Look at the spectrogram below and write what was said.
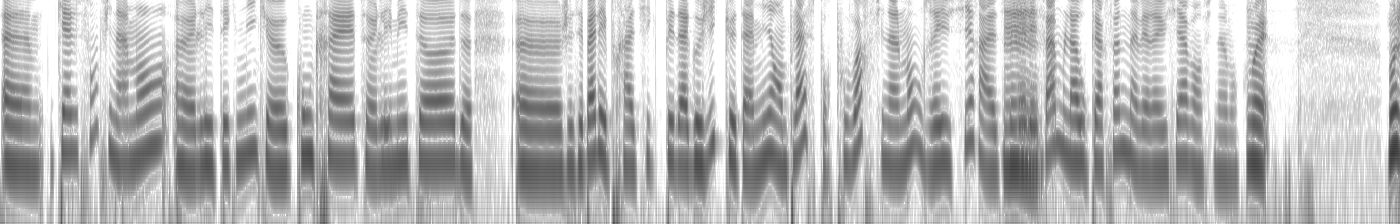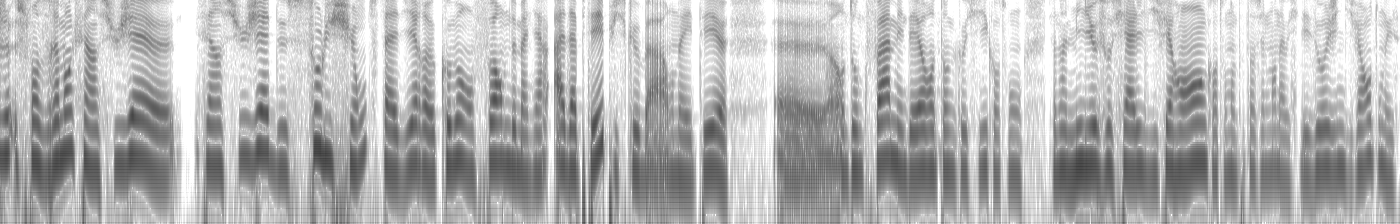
quelles sont finalement les techniques concrètes, les méthodes, je ne sais pas, les pratiques pédagogiques que tu as mis en place pour pouvoir finalement réussir à attirer mmh. les femmes là où personne n'avait réussi avant finalement? Ouais. Moi, je, pense vraiment que c'est un sujet, euh, c'est un sujet de solution, c'est-à-dire euh, comment on forme de manière adaptée, puisque bah, on a été euh, en tant que femme et d'ailleurs en tant que aussi quand on vient d'un milieu social différent, quand on a potentiellement on a aussi des origines différentes, on est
